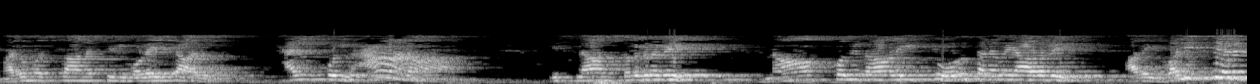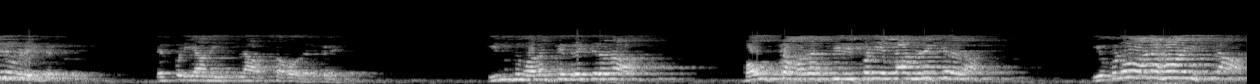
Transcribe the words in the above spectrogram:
மர்மஸ்தானத்தில் முளைத்தால் ஆனா. இஸ்லாம் சொல்கிறது நாற்பது நாளைக்கு ஒரு தடவையாவது அதை வலித்து எடுத்து விடுங்கள். எப்படியான இஸ்லாம் சகோதரர்களே இந்து மதத்தில் இருக்கிறதா? பௌத்த மதத்தில் இப்படி எல்லாம் இருக்கிறதா? எவ்வளவு அழகான இஸ்லாம்!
